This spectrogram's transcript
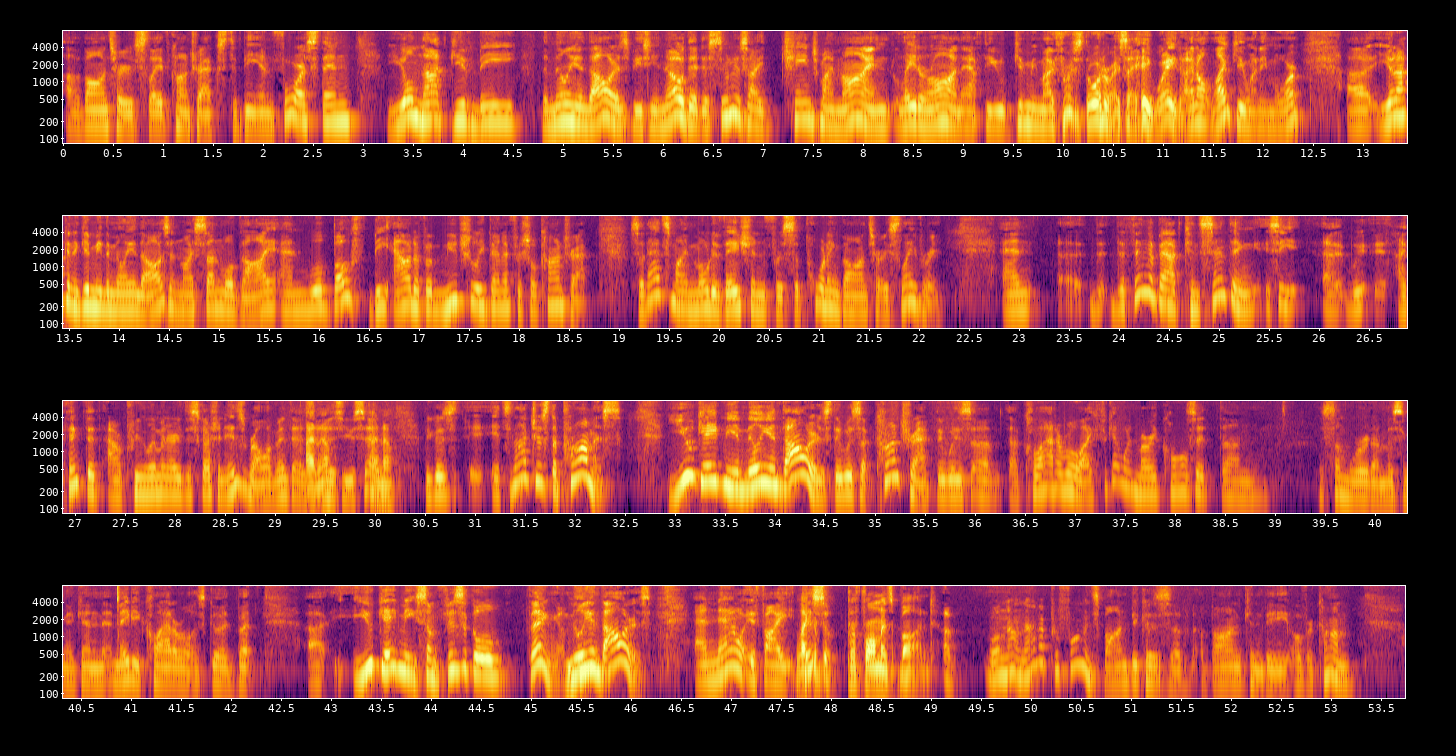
uh, voluntary slave contracts to be enforced, then you'll not give me the million dollars because you know that as soon as I change my mind later on after you give me my first order, I say, hey, wait, I don't like you anymore. Uh, you're not going to give me the million dollars and my son will die and we'll both be out of a mutually beneficial contract. So that's my motivation for supporting voluntary slavery. And uh, the, the thing about consenting, see, uh, we, I think that our preliminary discussion is relevant, as, know. as you said, I know. because it's not just a promise. You gave me a million dollars. There was a contract. There was a, a collateral. I forget what Murray calls it. Um, there's some word I'm missing again. Maybe collateral is good, but uh, you gave me some physical thing, a million dollars, and now if I Like dis- a performance bond. a, well, no, not a performance bond because a, a bond can be overcome.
